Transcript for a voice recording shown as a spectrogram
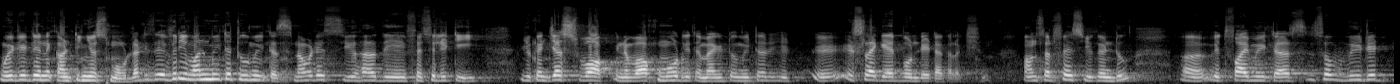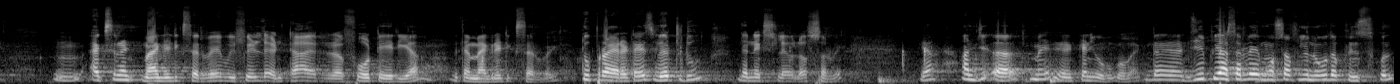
we did in a continuous mode. That is every 1 meter, 2 meters. Nowadays, you have the facility, you can just walk in a walk mode with a magnetometer. It, it's like airborne data collection. On surface, you can do uh, with 5 meters. So we did um, excellent magnetic survey. We filled the entire uh, fort area with a magnetic survey to prioritize where to do the next level of survey. Yeah, and uh, may, uh, can you go back? The GPR survey, most of you know the principle.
